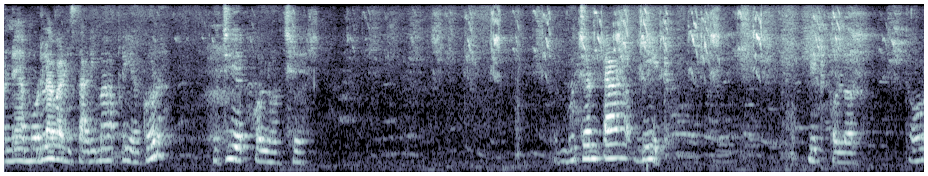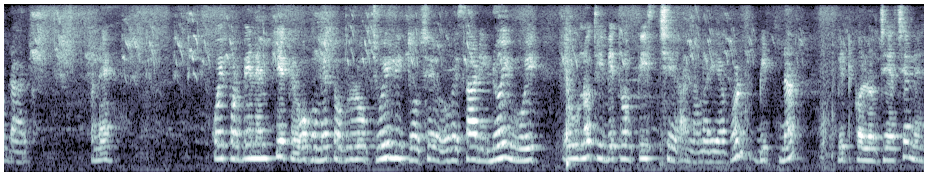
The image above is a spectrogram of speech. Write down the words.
અને આ મોરલાવાળી સાડીમાં આપણી આગળ હજી એક કલર છે. Magenta beet. Beet colour. તો ડાર્ક. અને કોઈ પણ બેન એમ કહે કે, ઓહો, મેં તો બ્લોગ જોઈ લીધો છે, હવે સાડી નહીં હોય. એવું નથી, બે ત્રણ પીસ છે આના મારી આગળ બીટના. બીટ કલર જે છે ને,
